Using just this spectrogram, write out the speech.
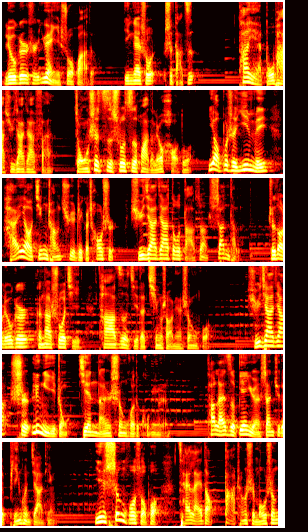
刘根是愿意说话的，应该说是打字，他也不怕徐佳佳烦，总是自说自话的聊好多。要不是因为还要经常去这个超市，徐佳佳都打算删他了。直到刘根跟他说起他自己的青少年生活，徐佳佳是另一种艰难生活的苦命人。她来自边远山区的贫困家庭，因生活所迫才来到大城市谋生。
